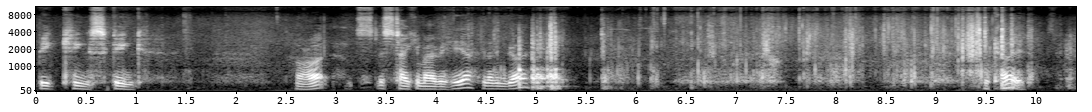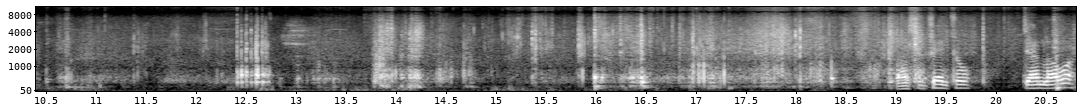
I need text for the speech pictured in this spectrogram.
big king skink. Alright, let's, let's take him over here, let him go. Okay. Nice and gentle, down lower.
